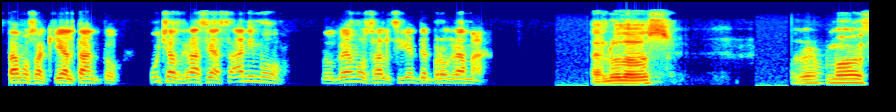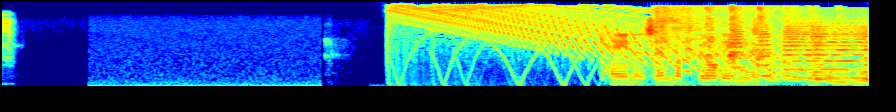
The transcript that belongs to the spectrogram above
estamos aquí al tanto. Muchas gracias, ánimo. Nos vemos al siguiente programa. Saludos. Nos vemos. Kane is in the building.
